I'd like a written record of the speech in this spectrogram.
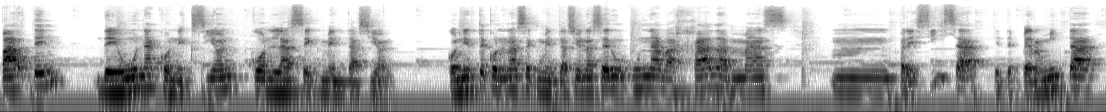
parten de una conexión con la segmentación con irte con una segmentación, hacer una bajada más mm, precisa que te permita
